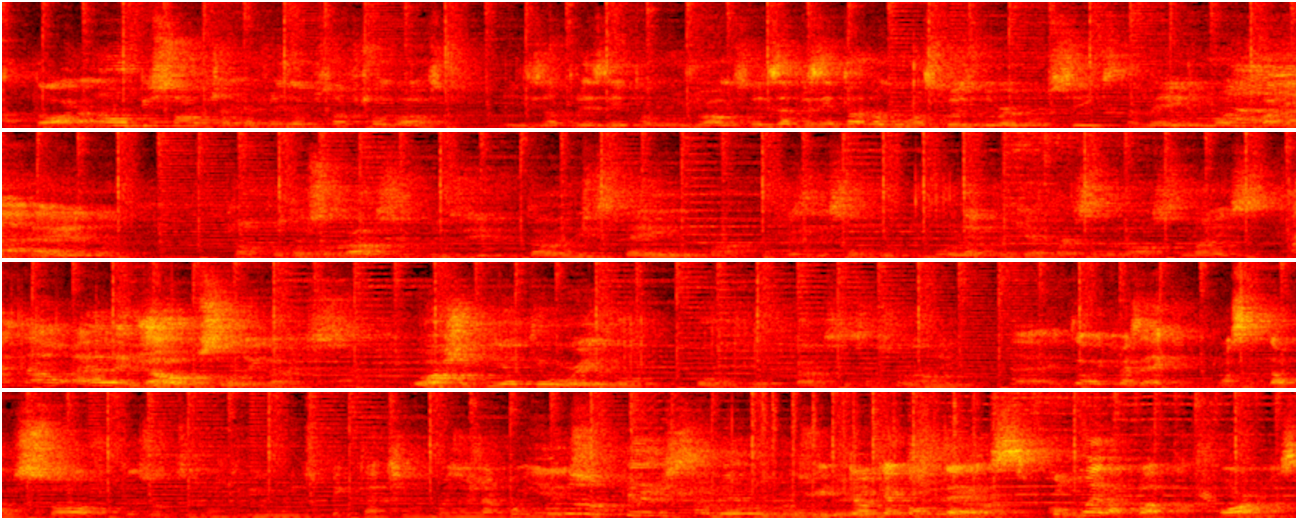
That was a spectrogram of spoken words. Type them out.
adora, A né? Ubisoft, a conferência da Ubisoft eu gosto. Eles apresentam alguns jogos. Eles apresentaram algumas coisas do Rainbow Six também, o modo Ah, quarentena, que é um puta jogaço, inclusive. Então eles têm uma são muito bons. Não é porque é parceiro nosso, mas Mas não, é os legal. jogos são legais. Eu achei que ia ter o Rainbow, pô, ia ficar sensacional, hein? É, então, é que, é que como assim, da Ubisoft, as outras não criam muita expectativa, pois eu já conheço. Não, porque sabemos mais ou. Então o que acontece? Como era plataformas,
